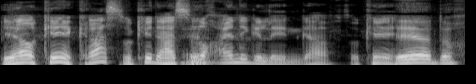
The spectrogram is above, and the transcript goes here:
ja, okay, krass. Okay, da hast du Ja. noch einige Läden gehabt. Okay. Ja, ja, doch.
